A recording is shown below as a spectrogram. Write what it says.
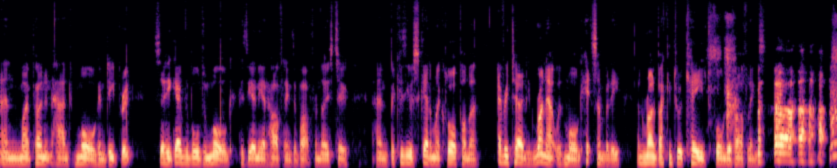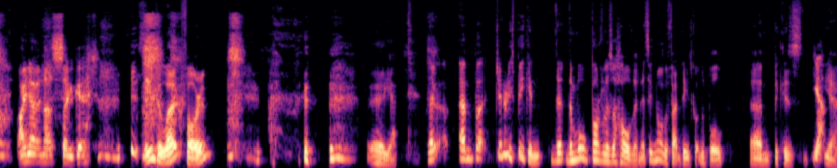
and my opponent had Morg and Deeproot. So he gave the ball to Morg because he only had halflings apart from those two. And because he was scared of my claw pommer, every turn he'd run out with Morg, hit somebody, and run back into a cage formed of halflings. I know, and that's so good. it seemed to work for him. uh, yeah. So, um, but generally speaking, the the Morg model as a whole, then let's ignore the fact that he's got the ball, um, because Yeah. yeah.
